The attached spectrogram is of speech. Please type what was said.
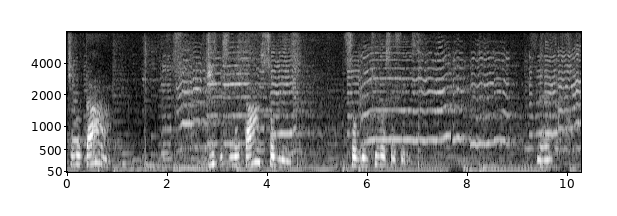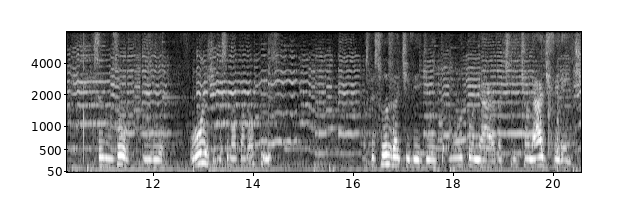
De lutar. De lutar sobre isso. Sobre o que você fez. Né? Você não usou? Usou. Hoje você vai pagar o preço pessoas vão te ver de outro, outro olhar, vai te, te olhar diferente.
